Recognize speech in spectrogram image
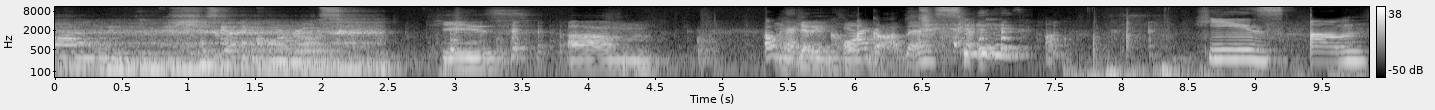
He's, um, he's getting cornrows. He's, um, Okay. he's getting corn. I got this. he's um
